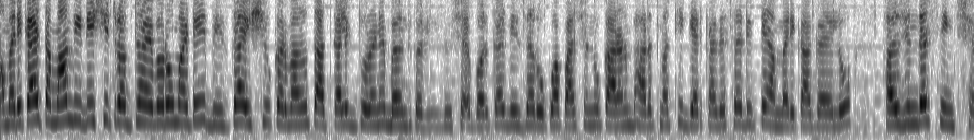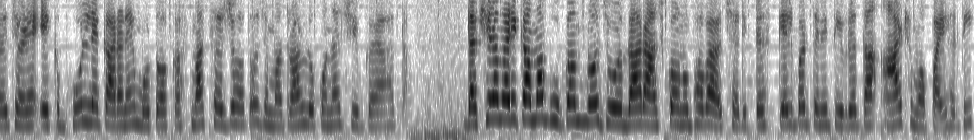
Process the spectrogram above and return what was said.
અમેરિકાએ તમામ વિદેશી ટ્રક ડ્રાઈવરો માટે વિઝા ઇસ્યુ કરવાનું તાત્કાલિક ધોરણે બંધ કરી દીધું છે. વર્કર વિઝા રોકવા પાછળનું કારણ ભારતમાંથી ગેરકાયદેસર રીતે અમેરિકા ગયેલો હરજિંદર સિંઘ છે. જેણે એક ભૂલને કારણે મોટો અકસ્માત સર્જ્યો હતો, જેમાં ત્રણ લોકોના જીવ ગયા હતા. દક્ષિણ અમેરિકામાં ભૂકંપનો જોરદાર આંચકો અનુભવાયો છે. રિક્ટર સ્કેલ પર તેની તીવ્રતા આઠ મપાઈ હતી.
